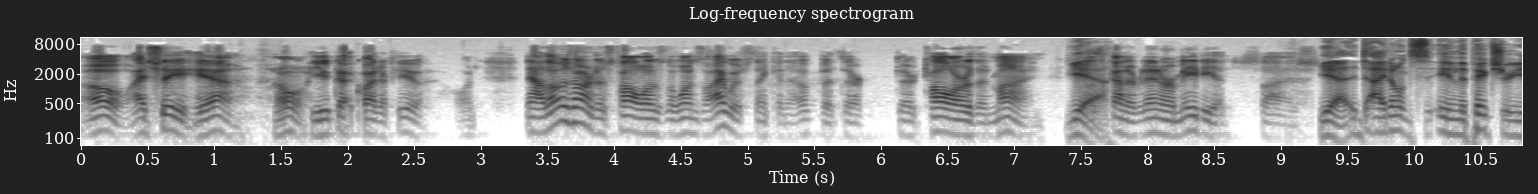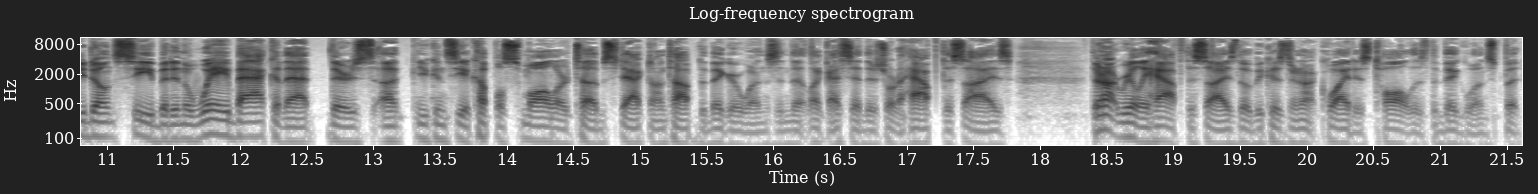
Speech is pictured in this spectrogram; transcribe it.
oh, I see. Yeah. Oh, you've got quite a few. Now those aren't as tall as the ones I was thinking of, but they're they're taller than mine. So Yeah. it's kind of an intermediate size. Yeah, I don't in the picture you don't see, but in the way back of that, there's uh, you can see a couple smaller tubs stacked on top of the bigger ones, and that, like I said, they're sort of half the size. They're not really half the size though, because they're not quite as tall as the big ones. But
